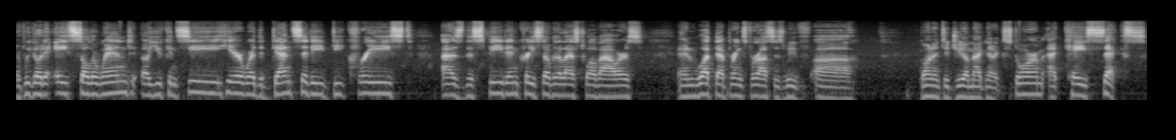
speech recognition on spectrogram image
If we go to ACE solar wind, uh, you can see here where the density decreased as the speed increased over the last 12 hours. And what that brings for us is we've uh, gone into geomagnetic storm at K6.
